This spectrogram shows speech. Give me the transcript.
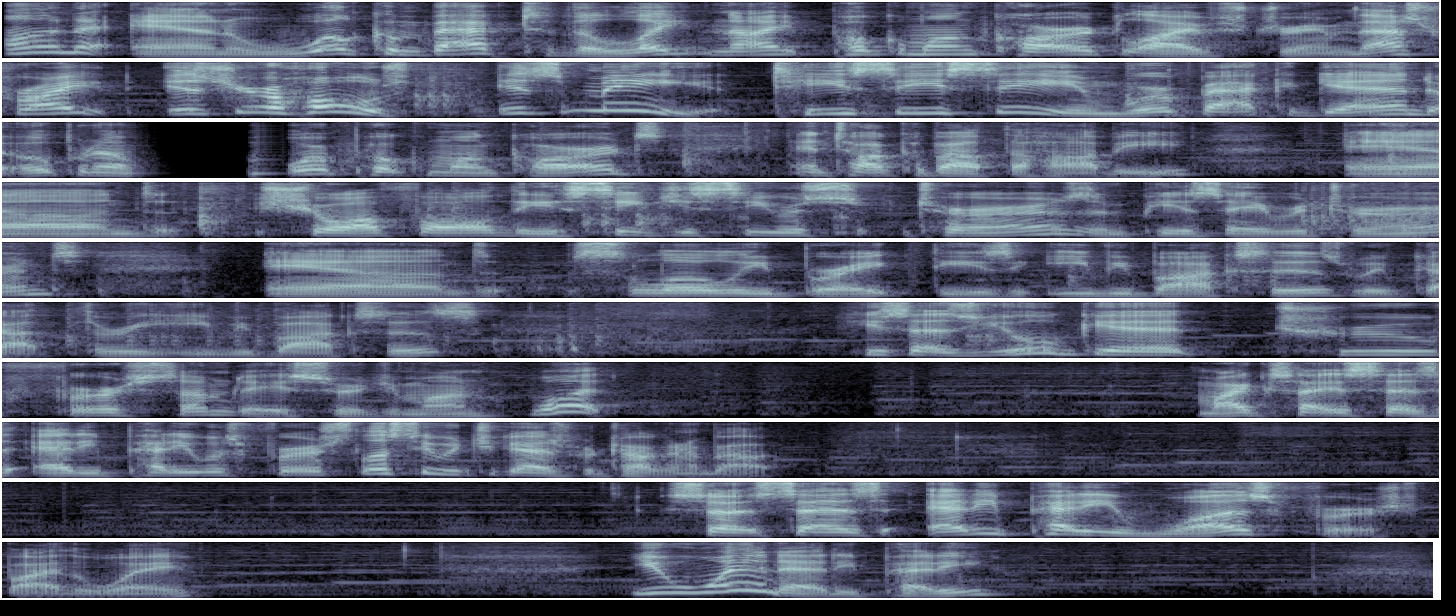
and welcome back to the late night Pokemon card live stream. That's right, it's your host, it's me, TCC, and we're back again to open up more Pokemon cards and talk about the hobby and show off all the CGC returns and PSA returns and slowly break these EV boxes. We've got three EV boxes. He says, you'll get true first someday, Surgimon. What? Mike Size says Eddie Petty was first. Let's see what you guys were talking about. So it says Eddie Petty was first, by the way. You win, Eddie Petty.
